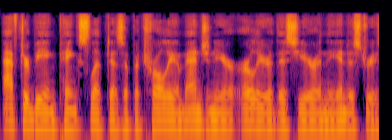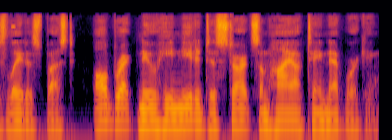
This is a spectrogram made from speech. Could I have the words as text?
After being pink slipped as a petroleum engineer earlier this year in the industry's latest bust, Albrecht knew he needed to start some high octane networking.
